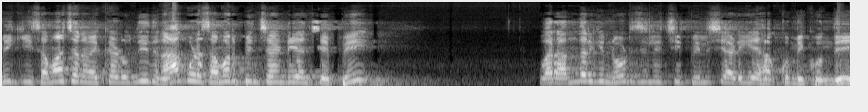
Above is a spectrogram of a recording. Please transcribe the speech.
మీకు ఈ సమాచారం ఎక్కడ ఉంది? ఇది నాకు కూడా సమర్పించండి అని చెప్పి వారందరికీ నోటీసులు ఇచ్చి పిలిచి అడిగే హక్కు మీకుంది.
